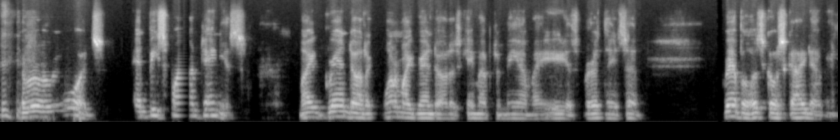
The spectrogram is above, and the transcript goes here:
it. there are rewards and be spontaneous. My granddaughter, one of my granddaughters, came up to me on my 80th birthday and said, "Grandpa, let's go skydiving."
